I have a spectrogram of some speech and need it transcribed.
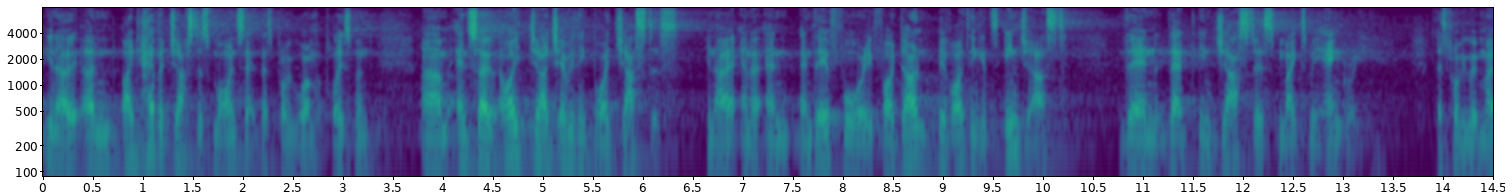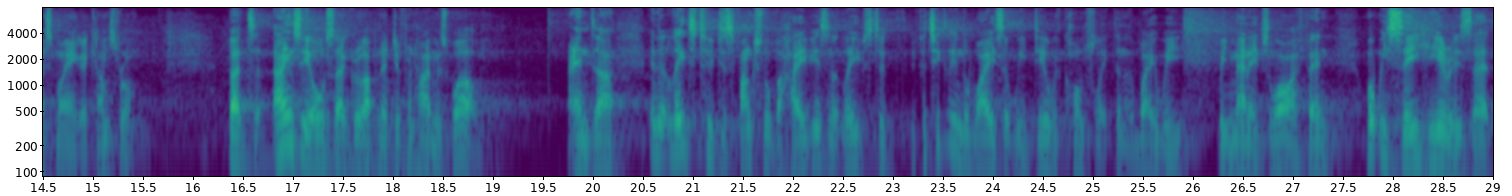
you know, and I'd have a justice mindset. That's probably why I'm a policeman. Um, and so I judge everything by justice you know, and, and, and therefore, if I, don't, if I think it's unjust, then that injustice makes me angry. That's probably where most of my anger comes from. But Ainsley also grew up in a different home as well. And, uh, and it leads to dysfunctional behaviours and it leads to, particularly in the ways that we deal with conflict and the way we, we manage life. And what we see here is that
